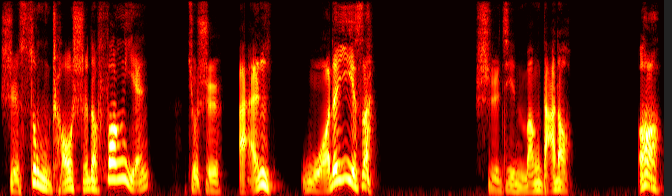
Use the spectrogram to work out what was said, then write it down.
是宋朝时的方言，就是俺我的意思。史进忙答道：“哦。”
